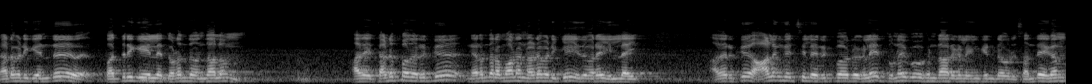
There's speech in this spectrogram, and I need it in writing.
நடவடிக்கை என்று பத்திரிகையில் தொடர்ந்து வந்தாலும் அதை தடுப்பதற்கு நிரந்தரமான நடவடிக்கை இதுவரை இல்லை. அதற்கு ஆளுங்கட்சியில் இருப்பவர்களே துணை போகின்றார்கள் என்கின்ற ஒரு சந்தேகம்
